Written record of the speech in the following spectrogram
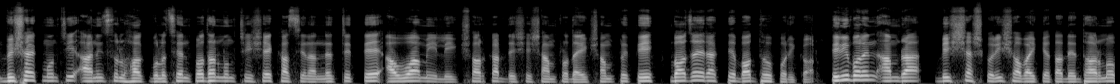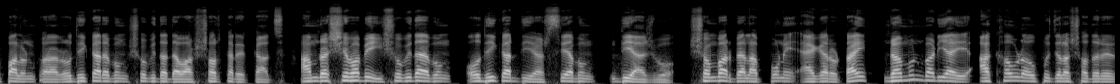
বিষয়ক মন্ত্রী আনিসুল হক বলেছেন, প্রধানমন্ত্রী শেখ হাসিনার নেতৃত্বে আওয়ামী লীগ সরকার দেশে সাম্প্রদায়িক সম্প্রীতি বজায় রাখতে বদ্ধপরিকর। তিনি বলেন, আমরা বিশ্বাস করি সবাইকে তাদের ধর্ম পালন করার অধিকার এবং সুবিধা দেওয়ার সরকারের কাজ। আমরা সেভাবেই সুবিধা এবং অধিকার দিয়ে আসছি এবং দিয়ে আসব। সোমবার বেলা পৌনে এগারোটায় ব্রাহ্মণবাড়িয়ায় আখাউড়া উপজেলা সদরের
